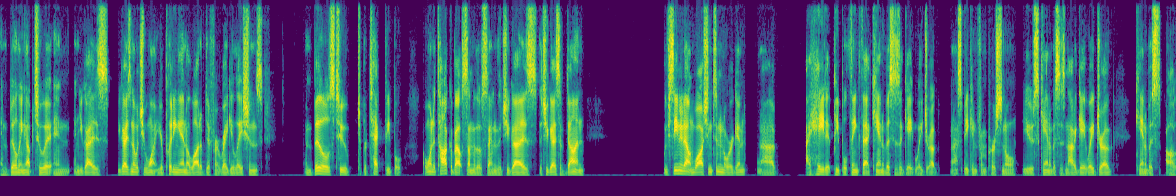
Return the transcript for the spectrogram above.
and building up to it and and you guys you guys know what you want. You're putting in a lot of different regulations and bills to to protect people. I want to talk about some of those things that you guys that you guys have done. We've seen it out in washington and oregon. Uh, i hate it. People think that cannabis is a gateway drug. Uh, speaking from personal use cannabis is not a gateway drug. Cannabis uh,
